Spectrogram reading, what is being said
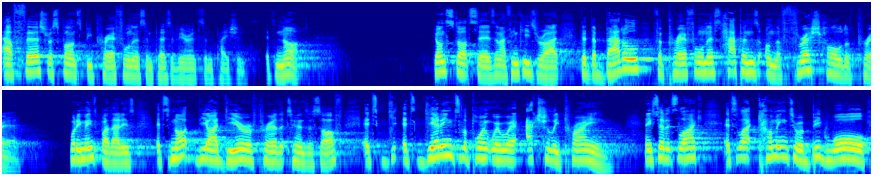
our first response be prayerfulness and perseverance and patience. It's not. John Stott says, and I think he's right, that the battle for prayerfulness happens on the threshold of prayer. What he means by that is it's not the idea of prayer that turns us off, it's, it's getting to the point where we're actually praying. And he said it's like, it's like coming to a big wall,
